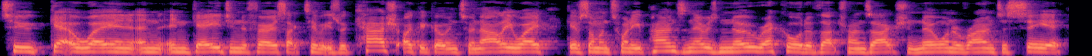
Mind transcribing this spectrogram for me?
to get away and, and, engage in nefarious activities with cash. I could go into an alleyway, give someone 20 pounds, and there is no record of that transaction, no one around to see it.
